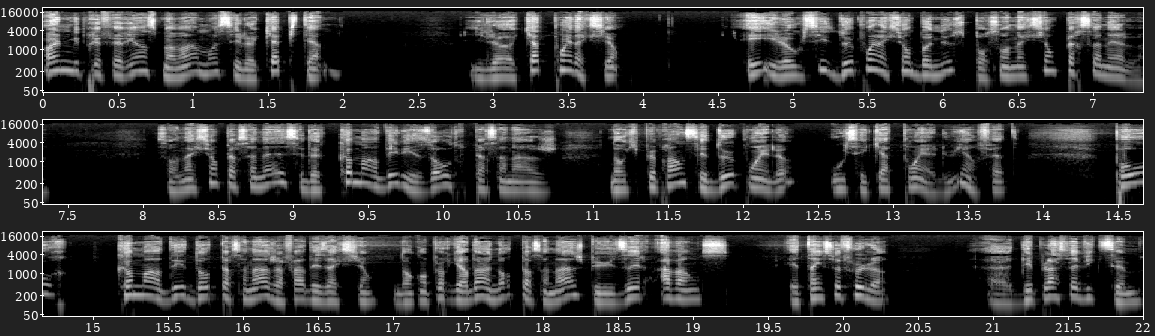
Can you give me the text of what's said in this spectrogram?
Un de mes préférés en ce moment, moi, c'est le capitaine. Il a quatre points d'action. Et il a aussi deux points d'action bonus pour son action personnelle. Son action personnelle, c'est de commander les autres personnages. Donc, il peut prendre ces deux points-là, ou ces quatre points à lui, en fait, pour commander d'autres personnages à faire des actions. Donc, on peut regarder un autre personnage puis lui dire avance, éteins ce feu-là, euh, déplace la victime.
